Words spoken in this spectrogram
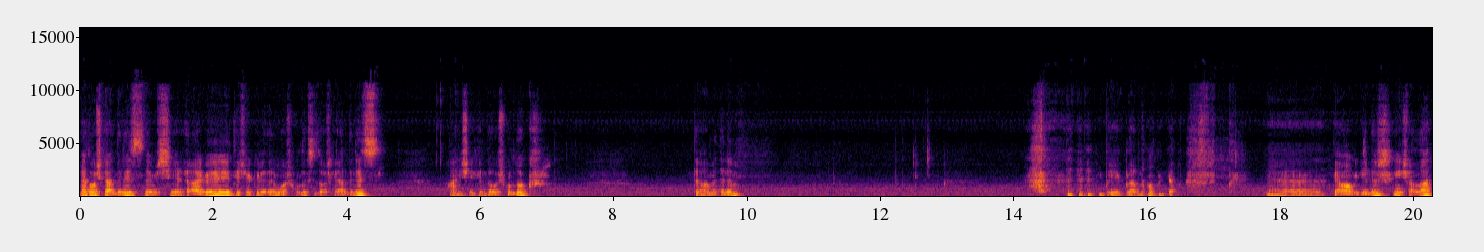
Evet hoş geldiniz demiş Eray Bey. Teşekkür ederim. Hoş bulduk. Siz de hoş geldiniz. Aynı şekilde hoş bulduk. Devam edelim. Bıyıklardan bakalım. Ee, devamı gelir inşallah.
